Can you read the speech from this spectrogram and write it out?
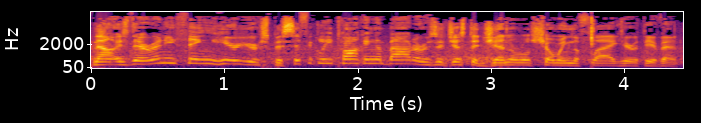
Now, is there anything here you're specifically talking about, or is it just a general showing the flag here at the event?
